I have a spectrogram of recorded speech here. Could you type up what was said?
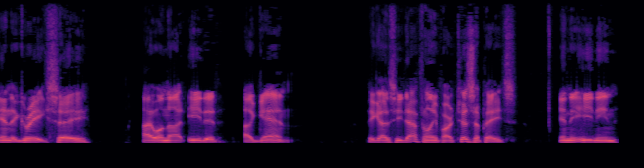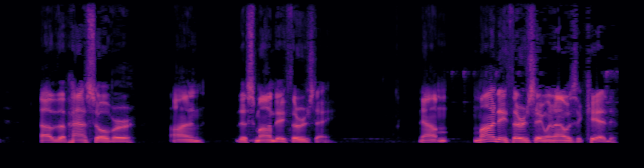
in the Greek say, I will not eat it again, because he definitely participates in the eating of the Passover on this Maundy, Thursday. Now, Maundy, Thursday, when I was a kid,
